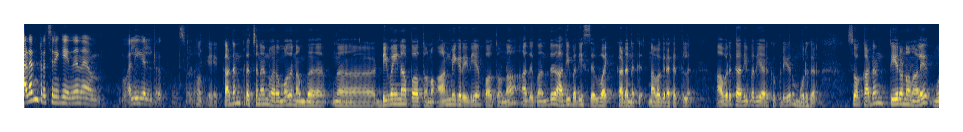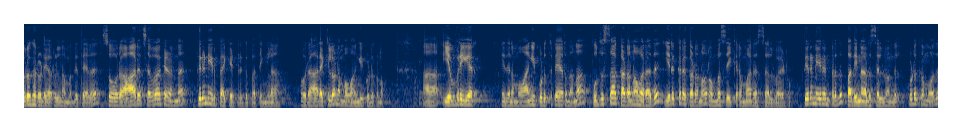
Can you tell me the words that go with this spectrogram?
கடன் பிரச்சனைக்கு என்னென்ன வழிகள் இருக்குன்னு சொல்லுங்க. ஓகே கடன் பிரச்சனைன்னு வரும்போது நம்ம டிவைனாக பார்த்தோம்னா ஆன்மீக ரீதியாக பார்த்தோம்னா அதுக்கு வந்து அதிபதி செவ்வாய் கடனுக்கு நவகிரகத்தில். அவருக்கு அதிபதியாக இருக்கக்கூடியவர் முருகர். ஸோ கடன் தீரணும்னாலே முருகருடைய அருள் நமக்கு தேவை. ஸோ ஒரு ஆறு செவ்வாய்க்கிழமை திருநீர் பேக்கெட் இருக்குது பார்த்தீங்களா ஒரு அரை கிலோ நம்ம வாங்கி கொடுக்கணும். எவ்ரி இயர் இதை நம்ம வாங்கி கொடுத்துட்டே இருந்தோம்னா புதுசாக கடனும் வராது இருக்கிற கடனும் ரொம்ப சீக்கிரமாக ரெசால்வ் ஆகிடும் திருநீருன்றது பதினாறு செல்வங்கள். கொடுக்கும்போது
